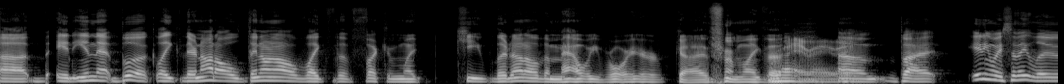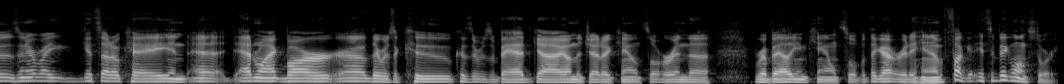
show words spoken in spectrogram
uh, and in that book, like they're not all they're not all like the fucking like key. They're not all the Maui warrior guys from like the Right, right, right. Um, but anyway, so they lose, and everybody gets out okay. And uh, Admiral Ackbar, uh, there was a coup because there was a bad guy on the Jedi Council or in the Rebellion Council, but they got rid of him. Fuck it, it's a big long story.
